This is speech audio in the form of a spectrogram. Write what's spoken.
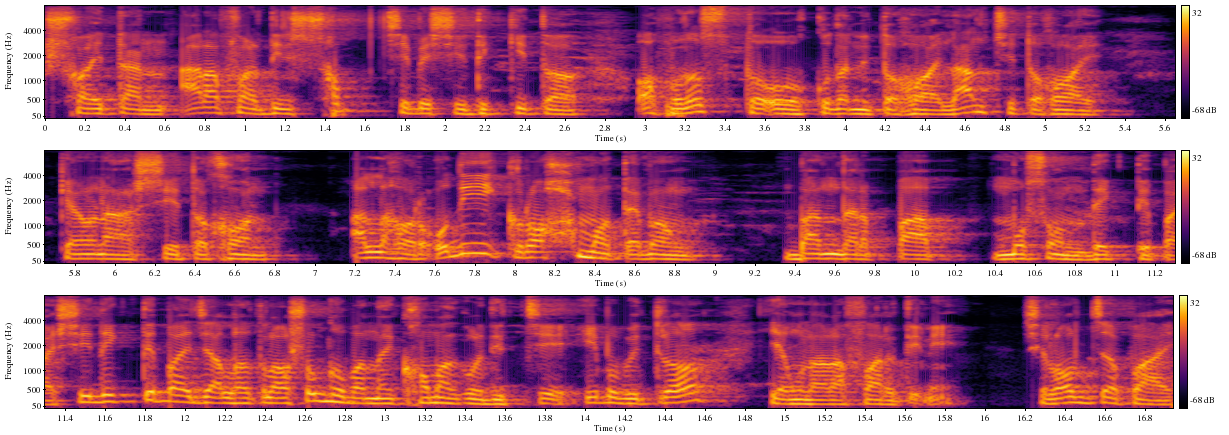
শয়তান আরাফার দিন সবচেয়ে বেশি দীক্ষিত, অপদস্থ ও কোদানিত হয়, লাঞ্ছিত হয়। কেননা সে তখন আল্লাহর অধিক রহমত এবং বান্দার পাপ মোসন দেখতে পায়। সে দেখতে পায় যে আল্লাহ তালা অসংখ্য বান্দায় ক্ষমা করে দিচ্ছে এই পবিত্র ইয়ামুল আরাফার দিনে। সে লজ্জা পায়,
